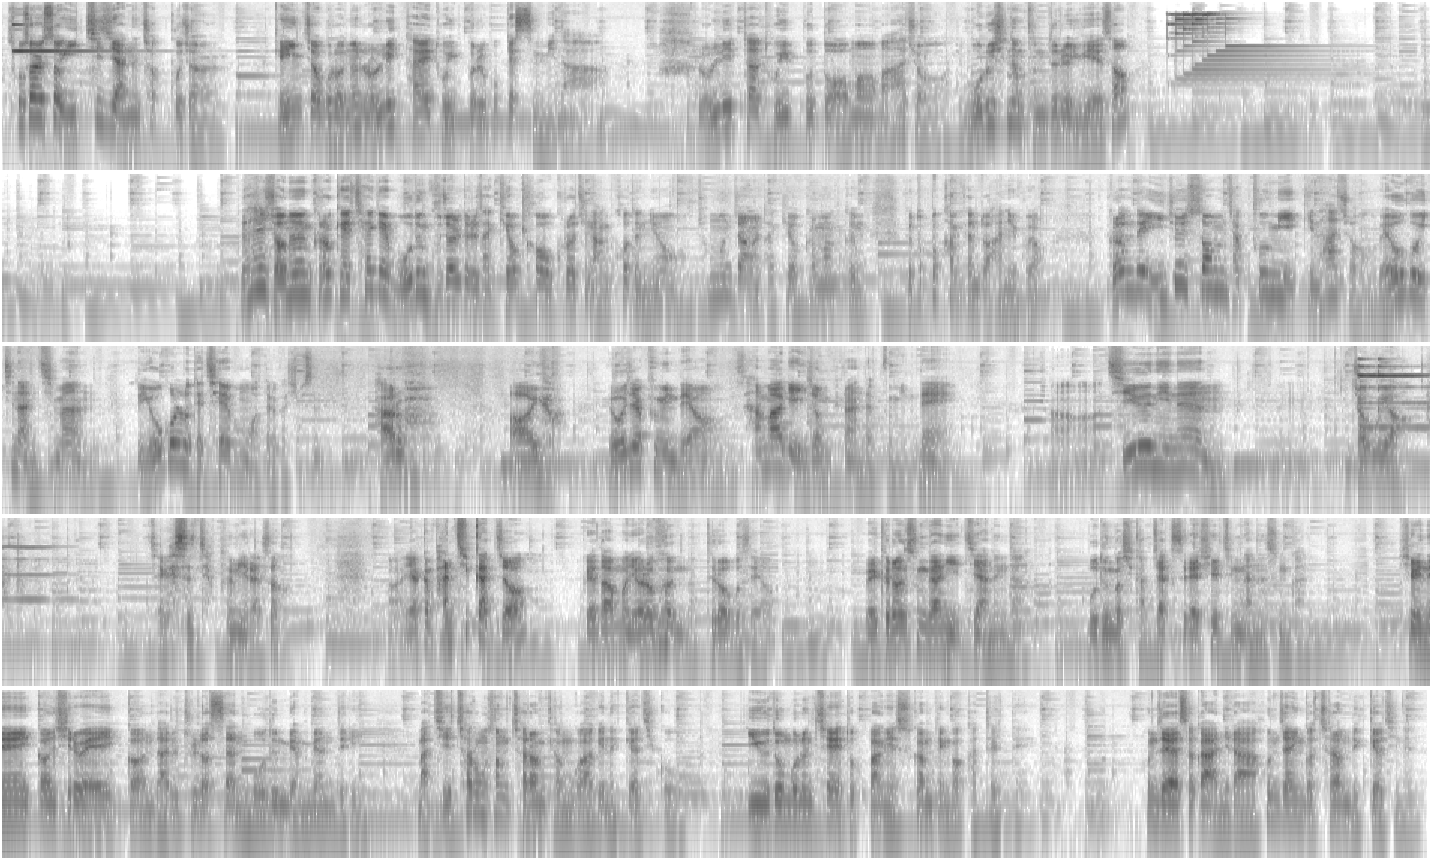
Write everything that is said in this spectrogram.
소설 속 잊히지 않는 첫 구절. 개인적으로는 롤리타의 도입부를 꼽겠습니다. 하, 롤리타 도입부 또 어마어마하죠. 모르시는 분들을 위해서 사실 저는 그렇게 책의 모든 구절들을 다 기억하고 그러진 않거든요. 첫 문장을 다 기억할 만큼 그 똑똑한 편도 아니고요. 그런데 없는 작품이 있긴 하죠. 외우고 있진 않지만 이걸로 대체해보면 어떨까 싶습니다. 바로 어, 요, 요 작품인데요. 사막의 이정표라는 작품인데 어, 지은이는 음, 저고요. 제가 쓴 작품이라서 어, 약간 반칙 같죠? 그래도 한번 여러분 들어보세요. 왜 그런 순간이 있지 않은가? 모든 것이 갑작스레 실증나는 순간. 실내에 있건 실외에 있건 나를 둘러싼 모든 면면들이 마치 철옹성처럼 견고하게 느껴지고 이유도 모른 채 독방에 수감된 것 같을 때 혼자여서가 아니라 혼자인 것처럼 느껴지는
